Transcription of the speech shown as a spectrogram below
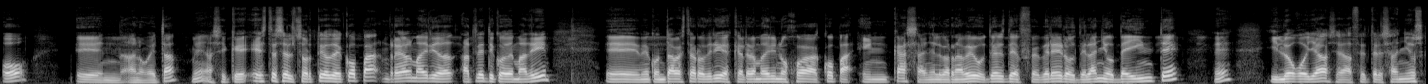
o en Anoeta. ¿eh? Así que este es el sorteo de Copa Real Madrid Atlético de Madrid. Eh, me contaba este Rodríguez que el Real Madrid no juega Copa en casa en el Bernabéu desde febrero del año 20. ¿eh? Y luego ya, o sea, hace tres años,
